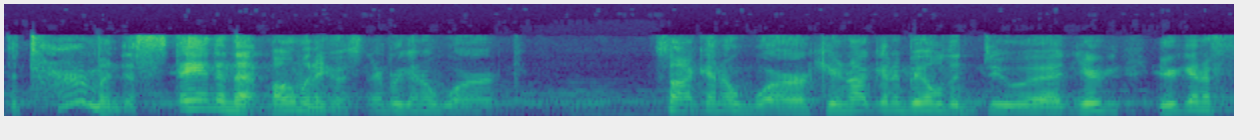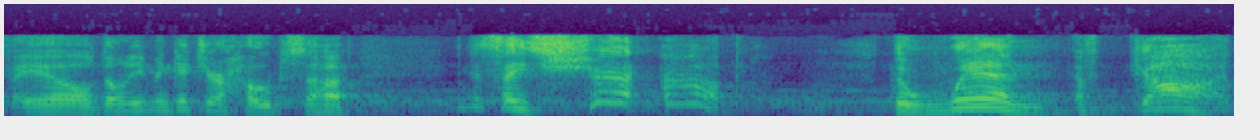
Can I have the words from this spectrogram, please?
determined to stand in that moment and go, it's never going to work. It's not going to work. You're not going to be able to do it. You're, you're going to fail. Don't even get your hopes up. And just say, shut up. The wind of God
